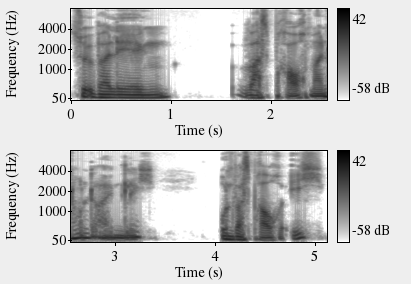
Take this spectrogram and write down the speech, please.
zu überlegen, was braucht mein Hund eigentlich und was brauche ich?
